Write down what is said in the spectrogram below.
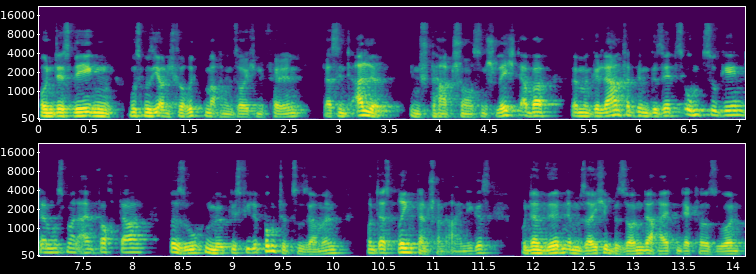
Und deswegen muss man sich auch nicht verrückt machen in solchen Fällen. Das sind alle in Startchancen schlecht. Aber wenn man gelernt hat, mit dem Gesetz umzugehen, dann muss man einfach da versuchen, möglichst viele Punkte zu sammeln. Und das bringt dann schon einiges. Und dann werden eben solche Besonderheiten der Klausuren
